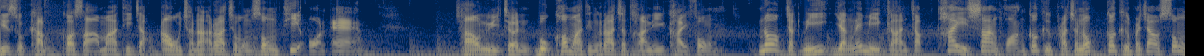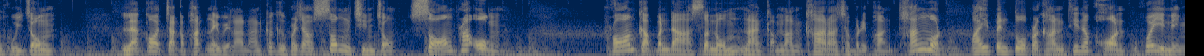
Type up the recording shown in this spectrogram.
ที่สุดครับก็สามารถที่จะเอาชนะราชวงศ์ซ่งที่อ่อนแอ ชาวหนุ่ยเจินบุกเข้ามาถึงราชธานีไคฟง นอกจากนี้ยังได้มีการจับไถ่สร้างขวางก็คือพระชนกก็คือพระเจ้าซ่งหุยจง และก็จักรพรรดิในเวลานั้นก็คือพระเจ้าซ่งชินจงสองพระองค์ พร้อมกับบรรดาสนมนางกำนันข้าราชบริพารทั้งหมดไปเป็นตัวประกันที่นครห้วยหนิง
